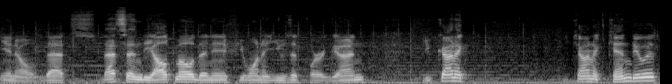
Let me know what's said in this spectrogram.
you know, that's that's in the alt mode. And if you want to use it for a gun, you kind of you kind of can do it.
